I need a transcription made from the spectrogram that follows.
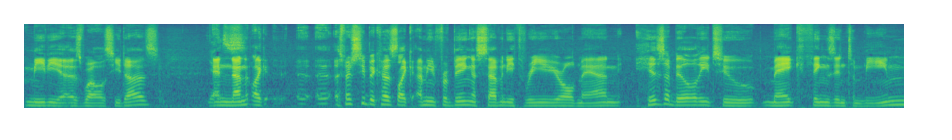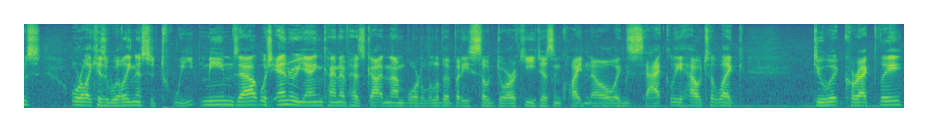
media as well as he does. And Yes. none like, especially because like I mean, for being a seventy-three-year-old man, his ability to make things into memes or like his willingness to tweet memes out, which Andrew Yang kind of has gotten on board a little bit, but he's so dorky he doesn't quite know exactly how to like do it correctly.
